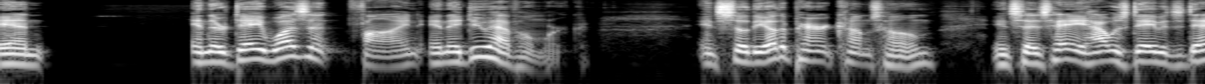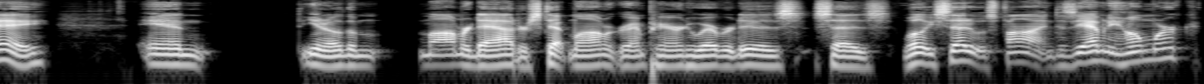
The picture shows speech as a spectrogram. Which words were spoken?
And and their day wasn't fine, and they do have homework. And so the other parent comes home and says, Hey, how was David's day? And you know, the mom or dad or stepmom or grandparent, whoever it is, says, Well, he said it was fine. Does he have any homework?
